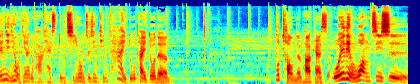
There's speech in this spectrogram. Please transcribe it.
前几天我听到一个 podcast，对不起，因为我最近听太多太多的不同的 podcast，我有点忘记是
